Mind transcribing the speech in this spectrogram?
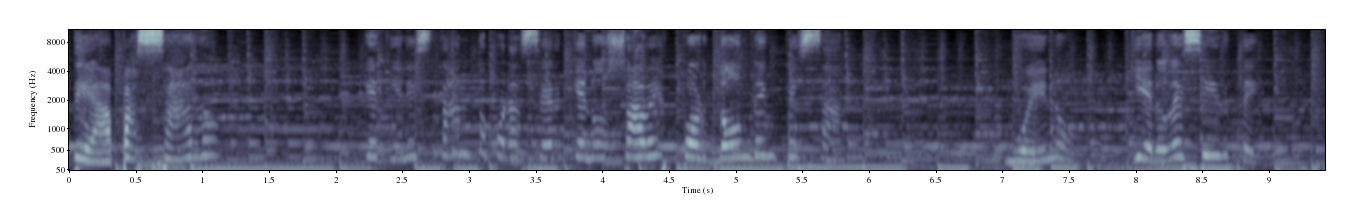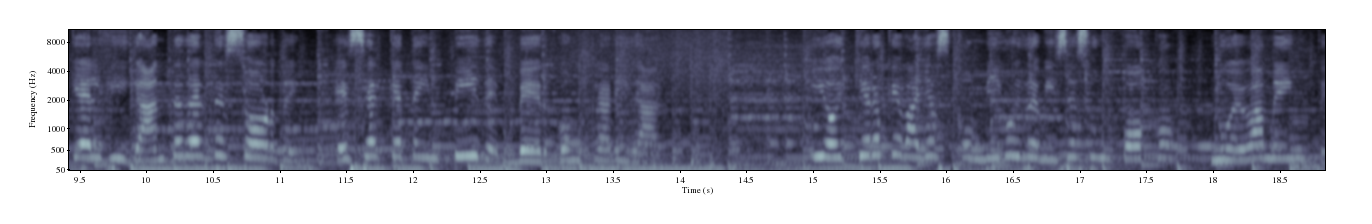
¿Te ha pasado que tienes tanto por hacer que no sabes por dónde empezar? Bueno, quiero decirte que el gigante del desorden es el que te impide ver con claridad. Y hoy quiero que vayas conmigo y revises un poco nuevamente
